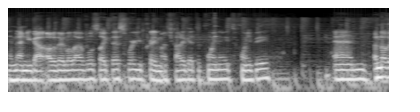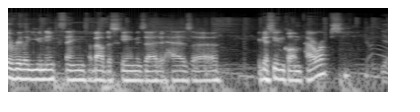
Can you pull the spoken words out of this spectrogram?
And then you got other levels like this where you pretty much got to get to point A to point B. And another really unique thing about this game is that it has, uh, I guess you can call them power ups. Yeah.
